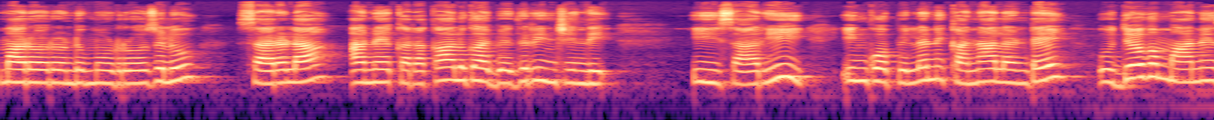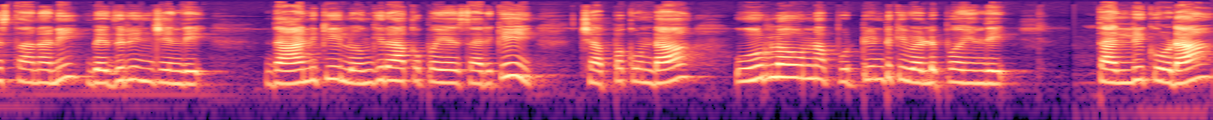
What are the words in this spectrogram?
మరో రెండు మూడు రోజులు సరళ అనేక రకాలుగా బెదిరించింది. ఈసారి ఇంకో పిల్లని కనాలంటే ఉద్యోగం మానేస్తానని బెదిరించింది. దానికి లొంగి రాకపోయేసరికి చెప్పకుండా ఊర్లో ఉన్న పుట్టింటికి వెళ్ళిపోయింది. తల్లి కూడా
